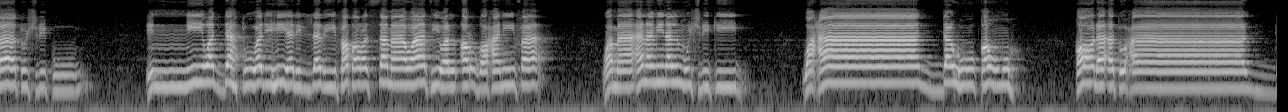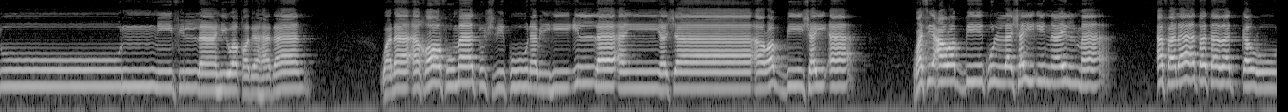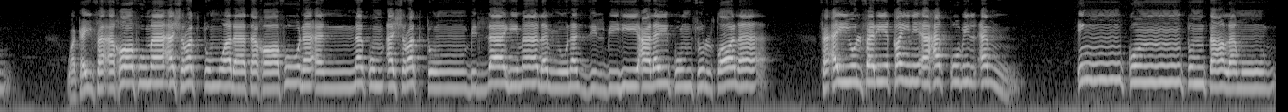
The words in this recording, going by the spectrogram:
مَا تشركون. إني وجهت وجهي للذي فطر السماوات والأرض حنيفا. وما أنا من المشركين. وحاده قومه. قال أَتُحَاجُّونِي فِي الله وقد هدان. ولا أخاف ما تشركون به إلا أن يشاء ربي شيئا. وسع ربي كل شيء علما. أفلا تتذكرون؟ وكيف أخاف ما أشركتم ولا تخافون أن إنكم أشركتم بالله ما لم ينزل به عليكم سلطانا فأي الفريقين أحق بالأمن إن كنتم تعلمون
